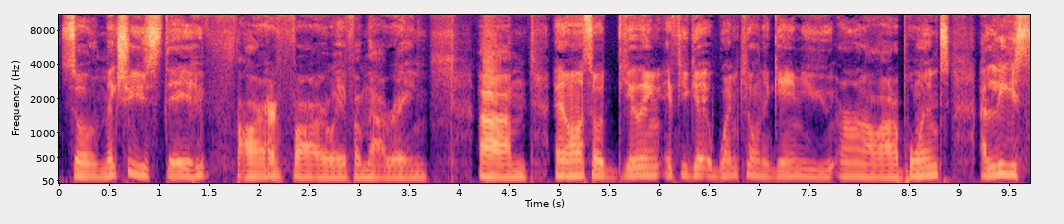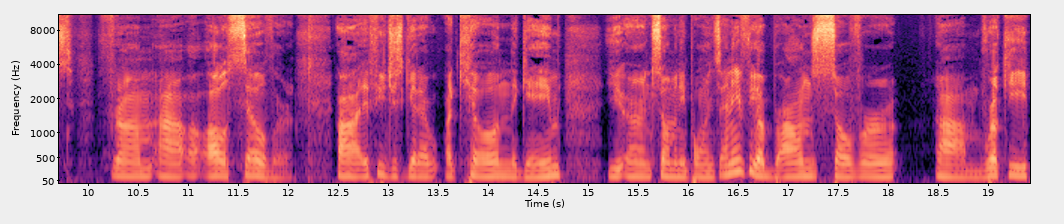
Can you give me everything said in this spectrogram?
So make sure you stay far, far away from that ring. Um, and also dealing if you get one kill in a game, you earn a lot of points. At least from uh, all silver. Uh, if you just get a, a, kill in the game, you earn so many points. And if you're a bronze, silver, um, rookie,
